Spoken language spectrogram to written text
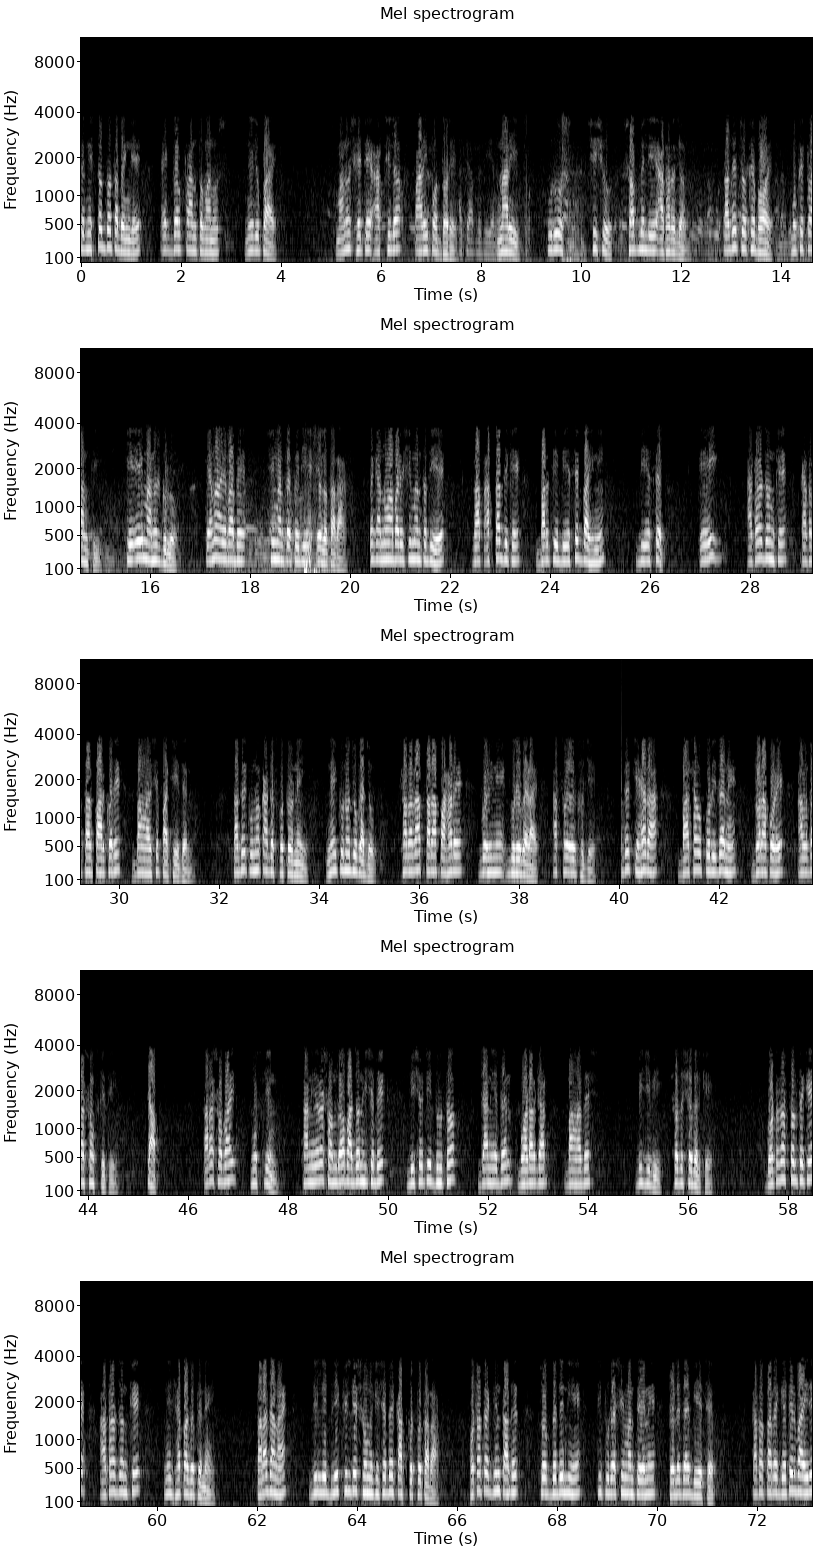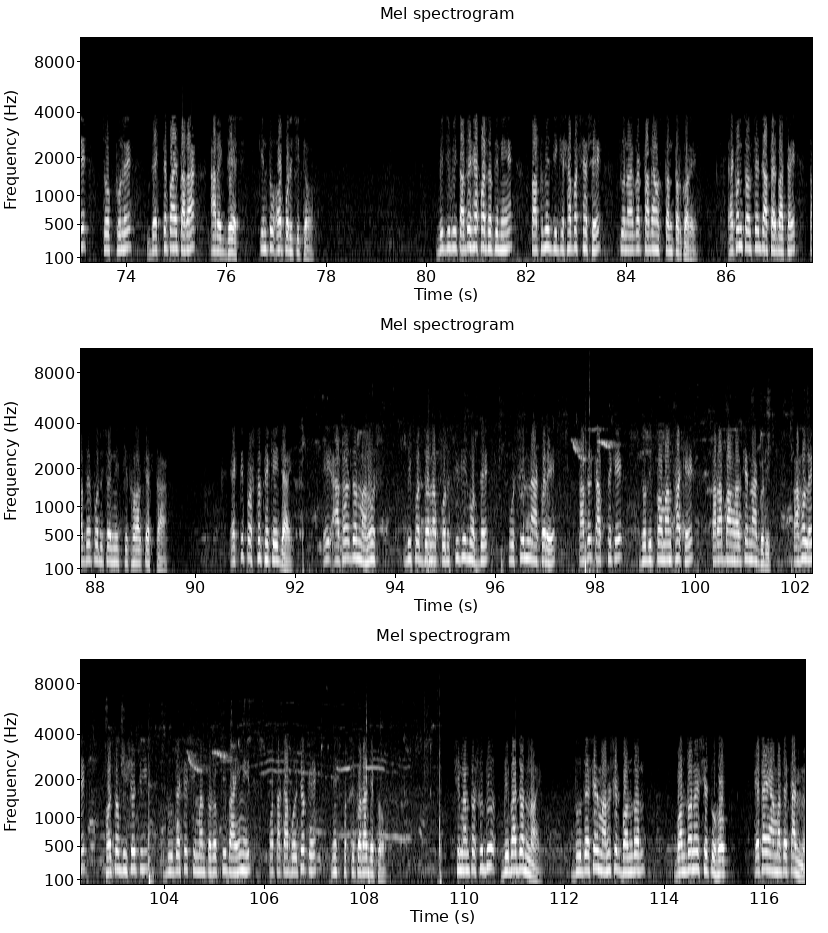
রাতে নিস্তব্ধতা ভেঙ্গে একদল ক্লান্ত মানুষ নিরুপায়। মানুষ হেঁটে আসছিল পাড়ি পথ ধরে। আচ্ছা নারী পুরুষ শিশু সব মিলিয়ে আঠারো জন। তাদের চোখে ভয় মুখে ক্লান্তি। কে এই মানুষগুলো? কেন এভাবে সীমান্ত পেরিয়ে এলো তারা? নোয়াবাড়ি সীমান্ত দিয়ে রাত আটটার দিকে ভারতীয় বিএসএফ বাহিনী বিএসএফ এই আঠারো জনকে কাটাতার পার করে বাংলাদেশে পাঠিয়ে দেন। তাদের কোনো কাগজপত্র নেই নেই কোনো যোগাযোগ। সারা রাত তারা পাহাড়ে, গহিনে ঘুরে বেড়ায়, আশ্রয়ের খোঁজে। তাদের চেহারা, বাসা ও পরিধানে ধরা পড়ে আলাদা সংস্কৃতি। চাপ। তারা সবাই মুসলিম। স্থানীয়রা সন্দেহভাজন হিসেবে বিষয়টি দ্রুত জানিয়ে দেন বর্ডার গার্ড বাংলাদেশ বিজিবি সদস্যদেরকে। ঘটনাস্থল থেকে আঠাশ জনকে নিজ হেফাজতে নেয়। তারা জানায়, দিল্লি ব্রিক ফিল্ডের শ্রমিক হিসেবে কাজ করত তারা। হঠাৎ একদিন তাদের চোখ বেঁধে নিয়ে ত্রিপুরা সীমান্তে এনে ফেলে যায় বিএসএফ। কাটাতারের গেটের বাইরে চোখ খুলে দেখতে পায় তারা আরেক দেশ, কিন্তু অপরিচিত। বিজিবি তাদের হেফাজতে নিয়ে প্রাথমিক জিজ্ঞাসাবাদ শেষে চুনাগড় থানায় হস্তান্তর করে। এখন চলছে যাচাই বাছাই, তাদের পরিচয় নিশ্চিত হওয়ার চেষ্টা। একটি প্রশ্ন থেকেই যায়, এই আঠারো জন মানুষ বিপজ্জনক পরিস্থিতির মধ্যে পুষিল না করে তাদের কাছ থেকে যদি প্রমাণ থাকে তারা বাংলাদেশের নাগরিক, তাহলে হয়তো বিষয়টি দুদেশের সীমান্তরক্ষী বাহিনীর পতাকা বৈঠকে নিষ্পত্তি করা যেত। সীমান্ত শুধু বিভাজন নয়, দুদেশের মানুষের বন্ধন, বন্ধনের সেতু হোক এটাই আমাদের কাম্য।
